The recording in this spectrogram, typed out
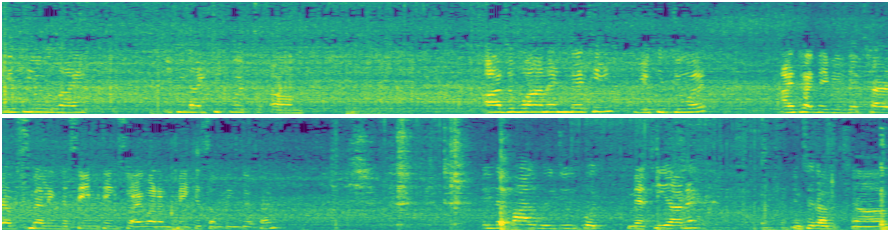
If you like, if you like to put um, ajwain and methi, you could do it. I thought maybe you get tired of smelling the same thing, so I want to make it something different. In Nepal, we do put methi on it. Instead of, uh,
